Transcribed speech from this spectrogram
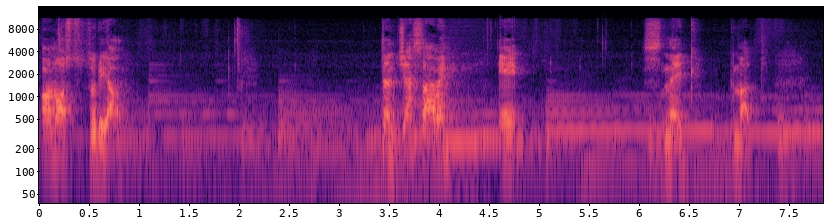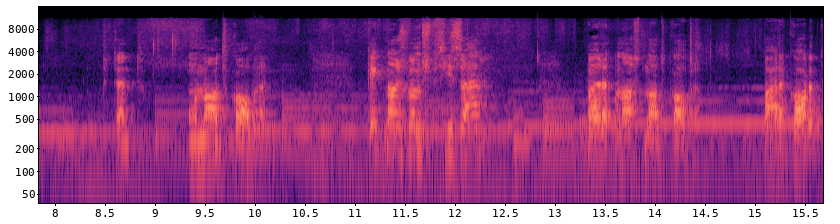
ao nosso tutorial. Portanto, já sabem, é Snake Knot. Portanto, um nó de cobra. O que é que nós vamos precisar para o nosso nó de cobra? Paracord,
